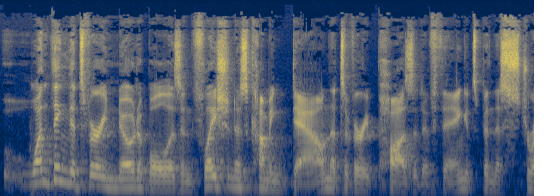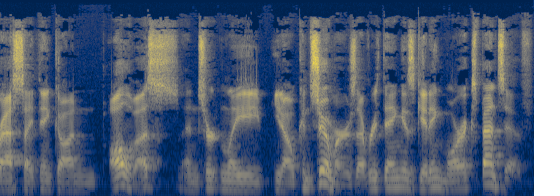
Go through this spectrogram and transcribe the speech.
one thing that's very notable is inflation is coming down. That's a very positive thing. It's been the stress, I think, on all of us and certainly, you know, consumers. Everything is getting more expensive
